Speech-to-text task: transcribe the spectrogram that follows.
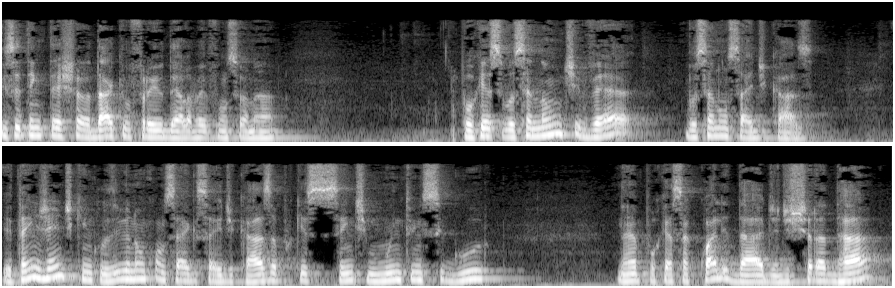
E você tem que ter Shraddha que o freio dela vai funcionar. Porque se você não tiver, você não sai de casa. E tem gente que, inclusive, não consegue sair de casa porque se sente muito inseguro. Né? Porque essa qualidade de Shraddha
